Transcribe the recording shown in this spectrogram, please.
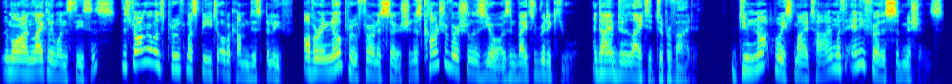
The more unlikely one's thesis, the stronger one's proof must be to overcome disbelief. Offering no proof for an assertion as controversial as yours invites ridicule, and I am delighted to provide it. Do not waste my time with any further submissions,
